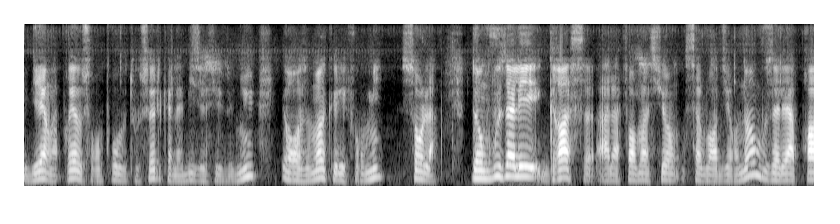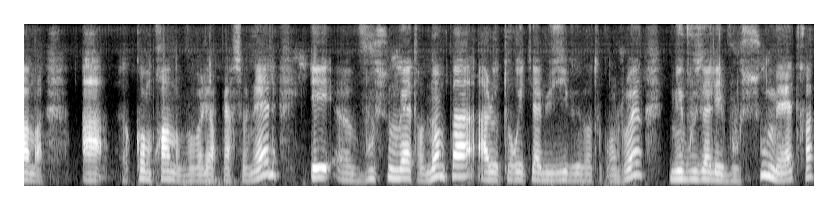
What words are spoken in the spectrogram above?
eh bien après on se retrouve tout seul quand la bise est venue. Heureusement que les fourmis sont là. Donc vous allez, grâce à la formation Savoir dire non, vous allez apprendre à comprendre vos valeurs personnelles et euh, vous soumettre non pas à l'autorité abusive de votre conjoint, mais vous allez vous soumettre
